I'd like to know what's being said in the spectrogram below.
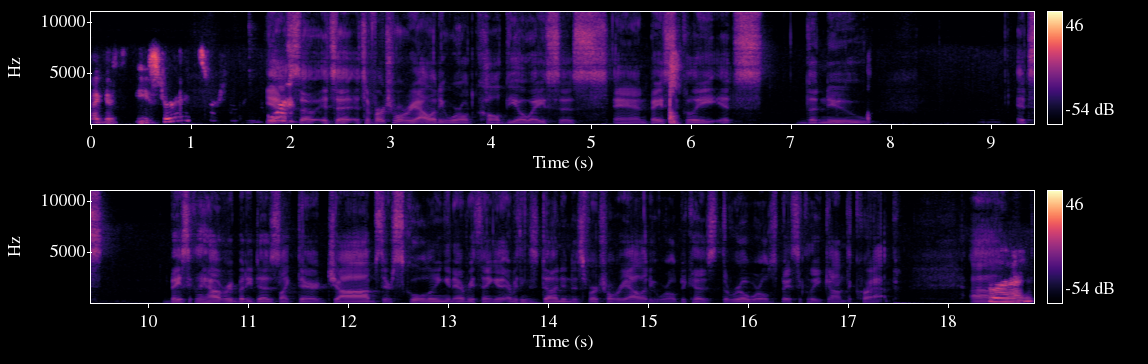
I guess, Easter eggs or something. for. Yeah, so it's a it's a virtual reality world called the Oasis, and basically it's the new. It's basically how everybody does like their jobs, their schooling, and everything. Everything's done in this virtual reality world because the real world's basically gone to crap. Um, Right.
